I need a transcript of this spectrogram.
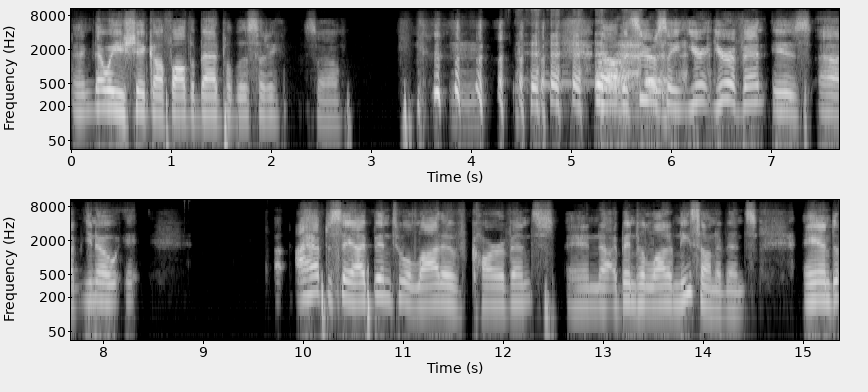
and that way you shake off all the bad publicity. So. hmm no, but seriously, your your event is, uh, you know, it, I- I have to say I've been to a lot of car events and I've been to a lot of Nissan events, and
